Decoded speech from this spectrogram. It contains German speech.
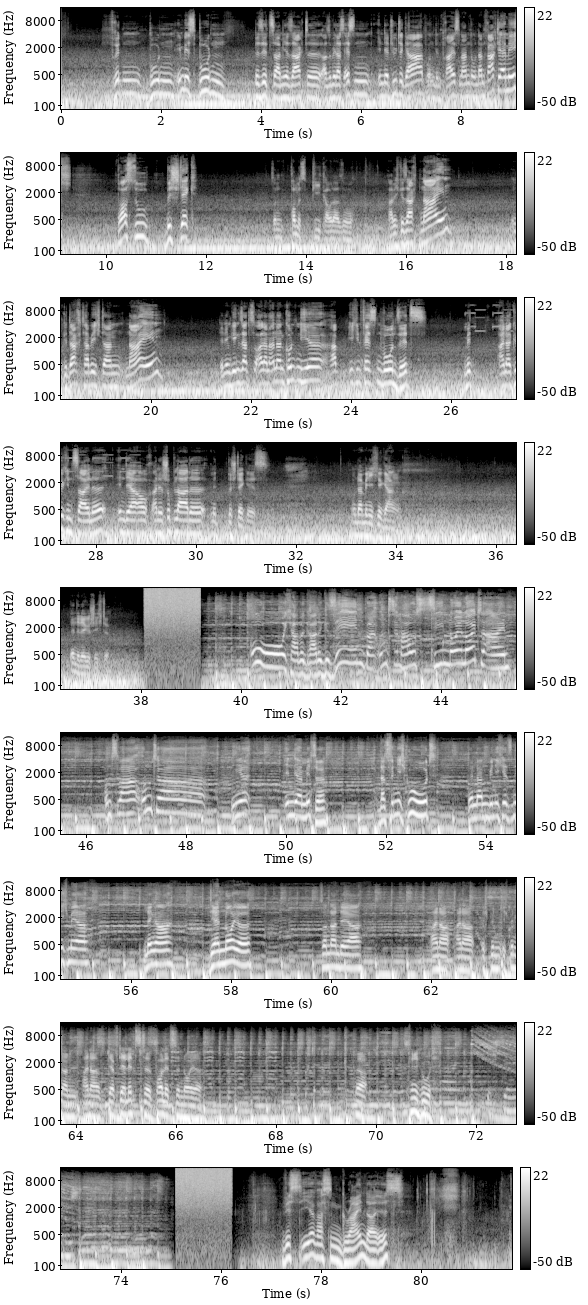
Frittenbuden, Imbissbudenbesitzer mir sagte, also mir das Essen in der Tüte gab und den Preis nannte, und dann fragte er mich, brauchst du Besteck? So ein Pommes-Pika oder so. Habe ich gesagt, nein. Und gedacht habe ich dann, nein. Denn im Gegensatz zu allen anderen Kunden hier habe ich einen festen Wohnsitz mit einer Küchenzeile, in der auch eine Schublade mit Besteck ist. Und dann bin ich gegangen. Ende der Geschichte. Ich habe gerade gesehen, bei uns im Haus ziehen neue Leute ein. Und zwar unter mir in der Mitte. Das finde ich gut, denn dann bin ich jetzt nicht mehr länger der Neue, sondern der einer, einer, ich bin, ich bin dann einer, der, der letzte, vorletzte Neue. Ja. Finde ich gut. Wisst ihr, was ein Grinder ist?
